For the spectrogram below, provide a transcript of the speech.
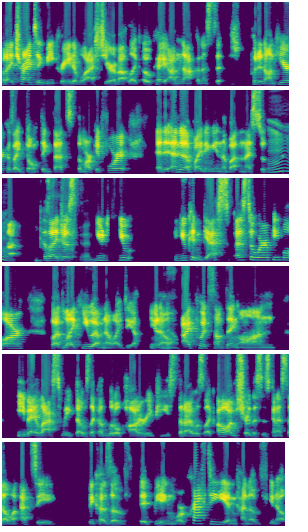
but i tried to be creative last year about like okay i'm not going to sit, put it on here because i don't think that's the market for it and it ended up biting me in the butt and i stood Mm. because i just you you you can guess as to where people are but like you have no idea you know? No. i put something on ebay last week that was like a little pottery piece that i was like oh i'm sure this is going to sell on etsy because of it being more crafty and kind of you know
